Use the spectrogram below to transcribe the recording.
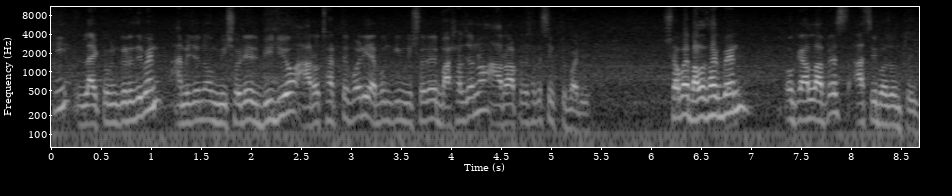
কি লাইক কমেন্ট করে দেবেন। আমি যেন মিশরের ভিডিও আরও ছাড়তে পারি এবং কি মিশরের বাসা যেন আরও আপনাদের সাথে শিখতে পারি। সবাই ভালো থাকবেন। ওকে, আল্লাহ হাফেজ। আসি পর্যন্তই।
